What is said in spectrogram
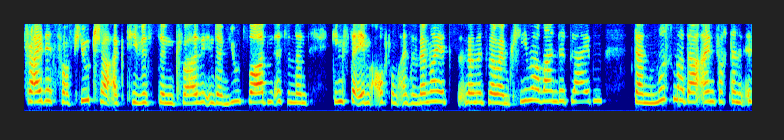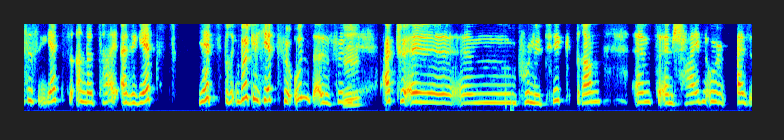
Fridays for Future Aktivistin quasi interviewt worden ist und dann ging es da eben auch drum. Also wenn wir jetzt, wenn wir jetzt mal beim Klimawandel bleiben, dann muss man da einfach, dann ist es jetzt an der Zeit, also jetzt, jetzt, wirklich jetzt für uns, also für die Mhm. aktuelle ähm, Politik dran, ähm, zu entscheiden, um, also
